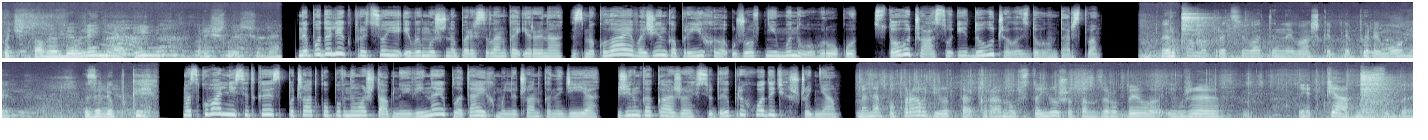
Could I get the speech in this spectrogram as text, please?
почитали об'явлення і прийшли сюди. Неподалік працює і вимушена переселенка Ірина. З Миколаєва жінка приїхала у жовтні минулого року. З того часу і долучилась до волонтерства. Руками працювати не важко для перемоги. Залюбки. Маскувальні сітки з початку повномасштабної війни плетає хмельничанка Надія. Жінка каже, сюди приходить щодня. Мене по правді отак рано встаю, що там зробила, і вже як тягне сюди.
